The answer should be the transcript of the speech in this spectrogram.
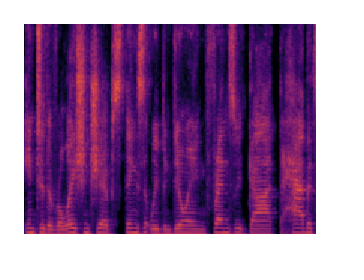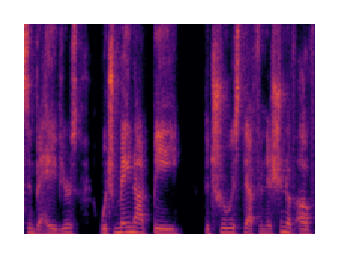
into the relationships things that we've been doing friends we've got the habits and behaviors which may not be the truest definition of of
